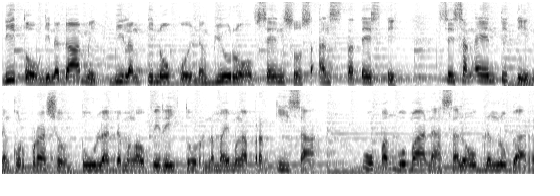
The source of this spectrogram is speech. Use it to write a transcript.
Dito ginagamit bilang tinukoy ng Bureau of Census and Statistics sa isang entity ng korporasyon tulad ng mga operator na may mga prangkisa upang gumana sa loob ng lugar,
